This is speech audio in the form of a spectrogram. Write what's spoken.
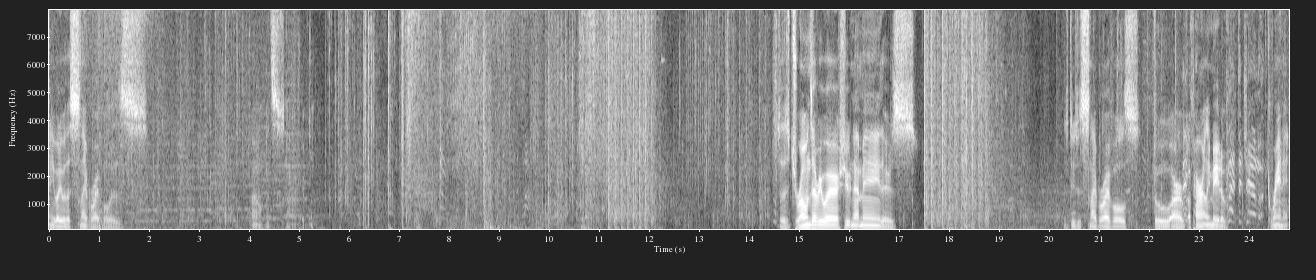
Anybody with a sniper rifle is. Oh, that's not a rifle. So there's drones everywhere shooting at me. There's. There's dudes with sniper rifles who are apparently made of. Granite.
